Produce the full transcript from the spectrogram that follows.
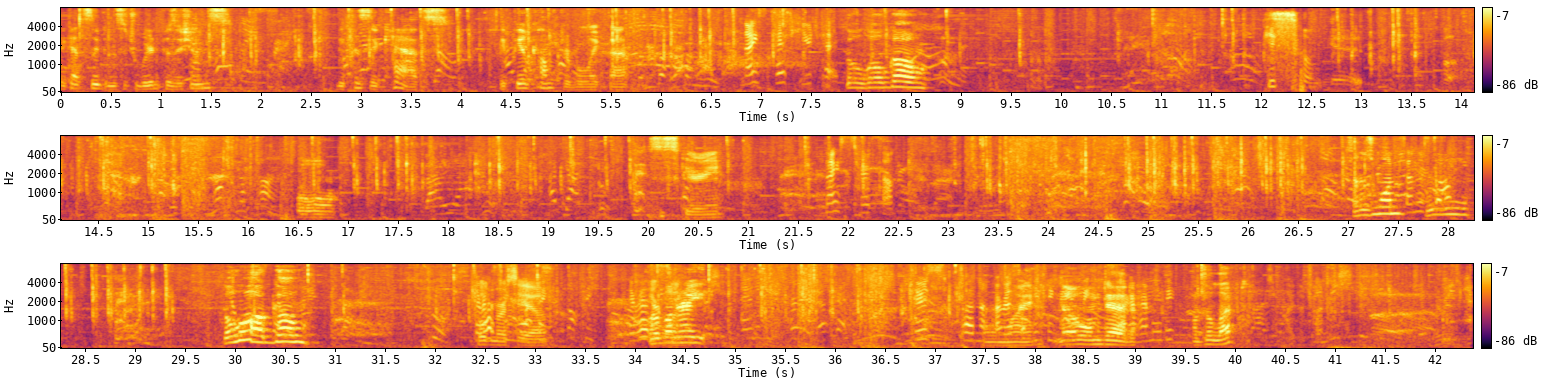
They cats sleep in such weird positions. Because they're cats. They feel comfortable like that. Nice pick, huge pick. Go, go, go! He's so That is one. Send us off. Ooh. Go log, go! There Hold Mercy out. there was- Orb on right. There's an Oh my. No. I'm dead. stagger. On the left?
